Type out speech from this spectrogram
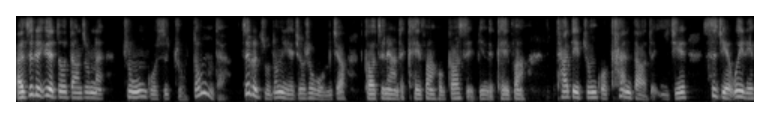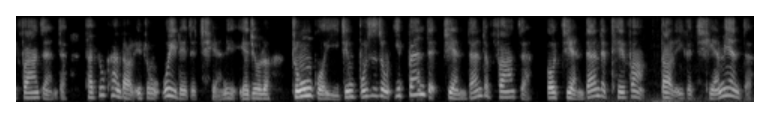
而这个越多当中呢，中国是主动的。这个主动，也就是我们叫高质量的开放和高水平的开放，他对中国看到的以及世界未来发展的，他都看到了一种未来的潜力。也就是说，中国已经不是从一般的简单的发展和简单的开放，到了一个全面的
